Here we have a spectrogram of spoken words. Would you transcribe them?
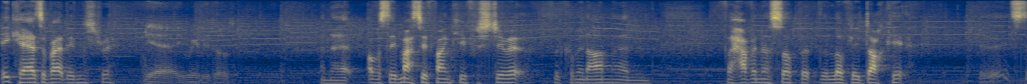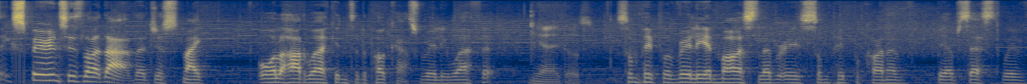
he cares about the industry. yeah, he really does. And uh, obviously, massive thank you for Stuart for coming on and for having us up at the lovely Docket. It's experiences like that that just make all the hard work into the podcast really worth it. Yeah, it does. Some people really admire celebrities, some people kind of be obsessed with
